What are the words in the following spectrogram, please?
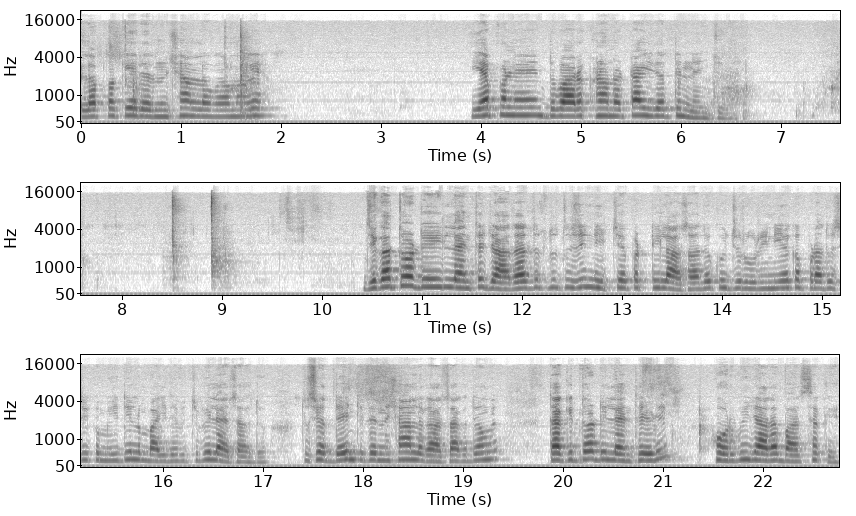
ਪਹਿਲਾਂ ਆਪਾਂ ਘੇਰੇ ਦਾ ਨਿਸ਼ਾਨ ਲਗਾਵਾਂਗੇ। ਇਹ ਆਪਣੇ ਦੁਬਾਰਾ ਰੱਖਣਾ ਹੁੰਦਾ 2.5 ਜਾਂ 3 ਇੰਚ ਦਾ। ਜੇਕਰ ਤੁਹਾਡੀ ਲੈਂਥ ਜ਼ਿਆਦਾ ਤਾਂ ਤੁਸੀਂ ਨੀਚੇ ਪੱਟੀ ਲਾ ਸਕਦੇ ਹੋ, ਕੋਈ ਜ਼ਰੂਰੀ ਨਹੀਂ ਹੈ ਕੱਪੜਾ ਤੁਸੀਂ ਕਮੀਜ਼ ਦੀ ਲੰਬਾਈ ਦੇ ਵਿੱਚ ਵੀ ਲੈ ਸਕਦੇ ਹੋ। ਤੁਸੀਂ ਅੱਧੇ ਇੰਚ ਦੇ ਨਿਸ਼ਾਨ ਲਗਾ ਸਕਦੇ ਹੋਗੇ ਤਾਂ ਕਿ ਤੁਹਾਡੀ ਲੈਂਥ ਜਿਹੜੀ ਹੋਰ ਵੀ ਜ਼ਿਆਦਾ ਵੱਧ ਸਕੇ।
